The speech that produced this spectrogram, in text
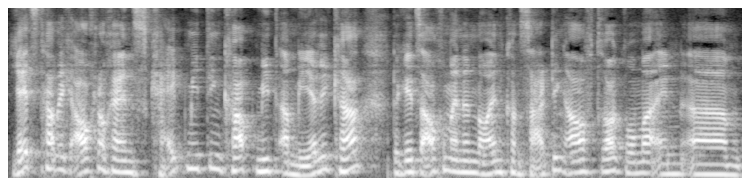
jetzt habe ich auch noch ein Skype-Meeting gehabt mit Amerika. Da geht es auch um einen neuen Consulting-Auftrag, wo man ein... Ähm,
